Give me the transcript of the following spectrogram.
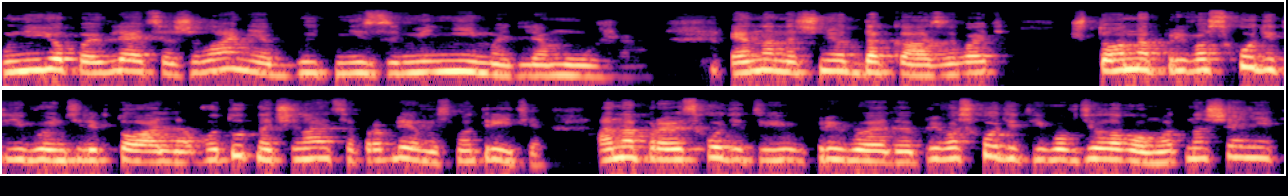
у нее появляется желание быть незаменимой для мужа. И она начнет доказывать, что она превосходит его интеллектуально. Вот тут начинаются проблемы, смотрите. Она происходит, превосходит его в деловом отношении,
